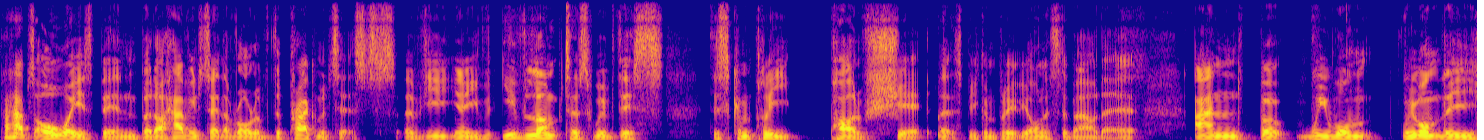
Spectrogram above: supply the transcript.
perhaps always been, but are having to take the role of the pragmatists? Of you, you know, you've, you've lumped us with this this complete pile of shit. Let's be completely honest about it. And but we want we want the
